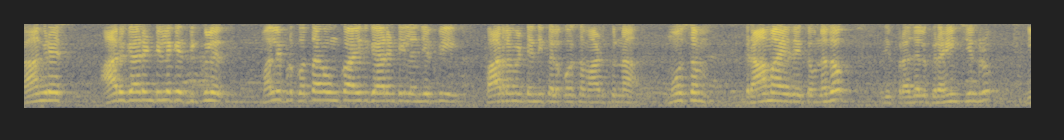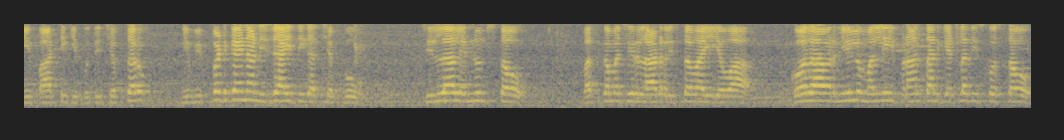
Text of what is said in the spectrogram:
కాంగ్రెస్ ఆరు గ్యారంటీలకే దిక్కులేదు మళ్ళీ ఇప్పుడు కొత్తగా ఇంకో ఐదు గ్యారంటీలు అని చెప్పి పార్లమెంట్ ఎన్నికల కోసం ఆడుతున్న మోసం డ్రామా ఏదైతే ఉన్నదో ఇది ప్రజలు గ్రహించిండ్రు. నీ పార్టీకి బుద్ధి చెప్తారు. నువ్వు ఇప్పటికైనా నిజాయితీగా చెప్పు. జిల్లాలు ఎన్నుంచుతావు. బతుకమ్మ చీరలు ఆర్డర్ ఇస్తావా ఇయ్యవా? గోదావరి నీళ్ళు మళ్ళీ ఈ ప్రాంతానికి ఎట్లా తీసుకొస్తావు?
